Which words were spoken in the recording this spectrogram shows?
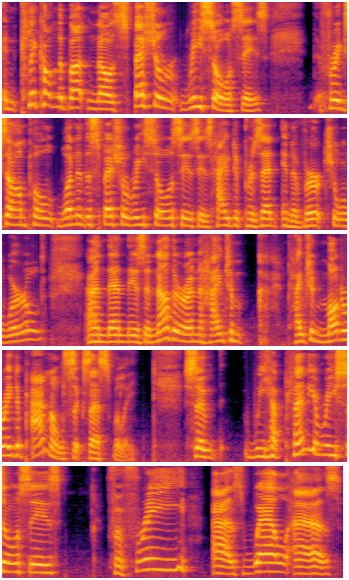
and click on the button of special resources, for example, one of the special resources is how to present in a virtual world. And then there's another on how to, how to moderate a panel successfully. So we have plenty of resources for free as well as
